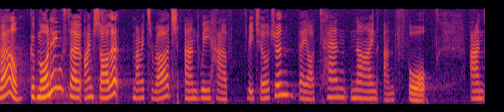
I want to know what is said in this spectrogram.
Well, good morning. So I'm Charlotte, married to Raj, and we have three children. They are 10, 9, and 4. And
